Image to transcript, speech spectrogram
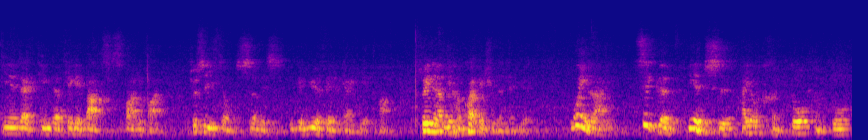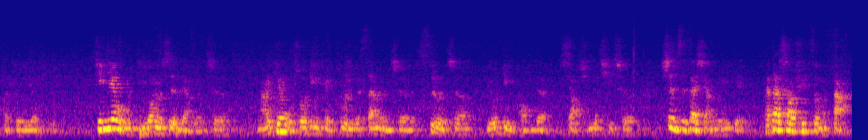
今天在听的 KKBox、Spotify，就是一种 service，一个月费的概念啊。所以呢，你很快可以取得能源。未来这个电池还有很多很多很多的用途。今天我们提供的是两轮车，哪一天我说不定可以做一个三轮车、四轮车，有顶棚的小型的汽车，甚至再想远一点，台大校区这么大，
